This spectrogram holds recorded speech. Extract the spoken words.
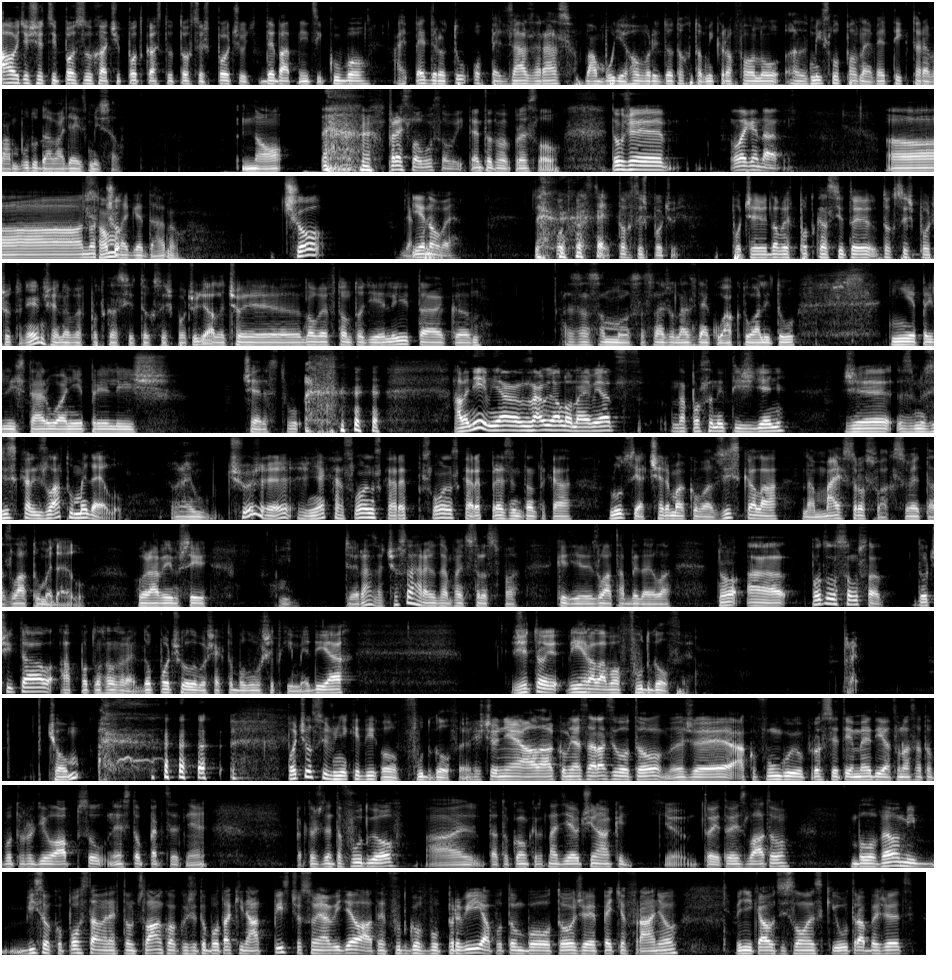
Ahojte všetci posluchači podcastu To chceš počuť, debatníci Kubo. Aj Pedro tu opäť zázraz vám bude hovoriť do tohto mikrofónu zmysluplné vety, ktoré vám budú dávať aj zmysel. No, preslov byť, tento tvoj preslov. To už je legendárny. Uh, no Som čo, legenda, áno. Čo Ďakujem. je nové v podcaste? to chceš počuť. Počuť je nové v podcaste, to, je, to chceš počuť. To neviem, čo je nové v podcaste, to chceš počuť, ale čo je nové v tomto dieli, tak ja som, sa snažil nájsť nejakú aktualitu. Nie príliš starú a nie príliš čerstvu. ale nie, mňa zaujalo najviac na posledný týždeň, že sme získali zlatú medailu. čože, že nejaká slovenská, rep, slovenská reprezentantka Lucia Čermaková získala na majstrovstvách sveta zlatú medailu. Hovorím si, teraz a čo sa hrajú na majstrovstva, keď je zlatá medaila? No a potom som sa dočítal a potom som sa dopočul, lebo však to bolo vo všetkých médiách, že to vyhrala vo footgolfe. V čom? Počul si už niekedy o footgolfe? Ešte nie, ale ako mňa zarazilo to, že ako fungujú proste tie médiá, tu nás sa to potvrdilo absolútne 100%, nie? Pretože tento footgolf a táto konkrétna dievčina, keď e, to je, to je zlato, bolo veľmi vysoko postavené v tom článku, akože to bol taký nadpis, čo som ja videl a ten footgolf bol prvý a potom bolo to, že Peťo Fráňo, vynikajúci slovenský ultrabežec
